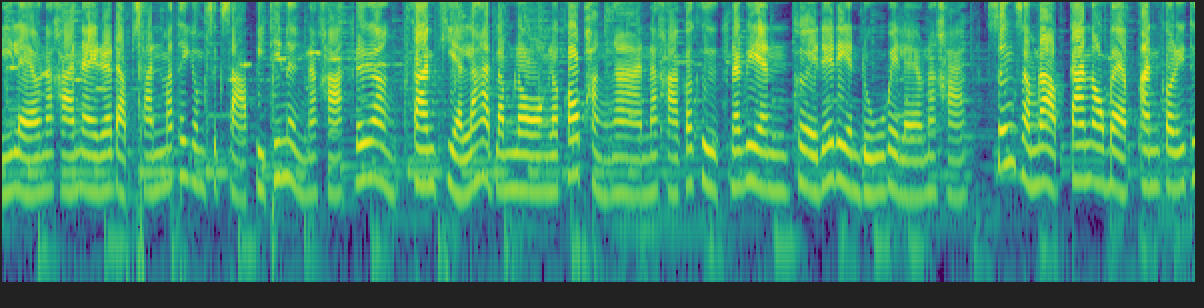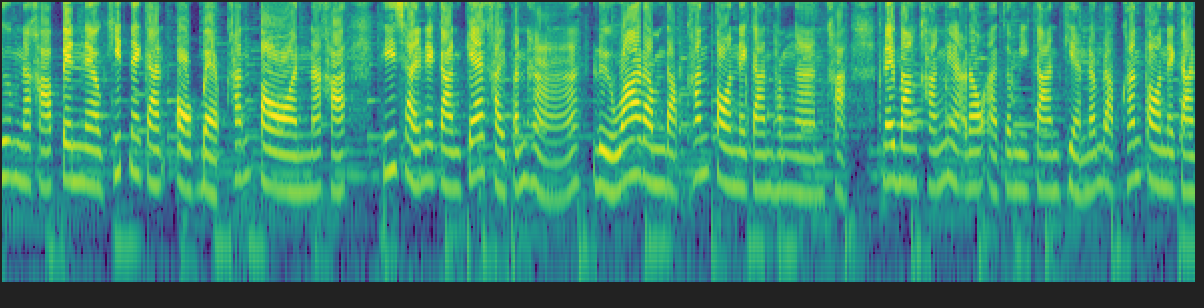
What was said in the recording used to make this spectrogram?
นี้แล้วนะคะ ในระดับชั้นมัธยมศึกษาปีที่1นงนะคะ เรื่องการเขียนรหัสลำลองแล้วก็ผังงานนะคะ ก็คือนักเรียนเคยได้เรียนรู้ไปแล้วนะคะซึ่งสำหรับการออกแบบอัลกอริทึมนะคะ เป็นแนวคิดในการออกแบบขั้นตอนนะคะ ที่ใช้ในการแก้ไขปัญหา หรือว่าลำดับขั้นตอนในการทำงานค่ะ ในบางครั้งเนี่ยเราอาจจะมีการเขียนลำดับขั้นตอนในการ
